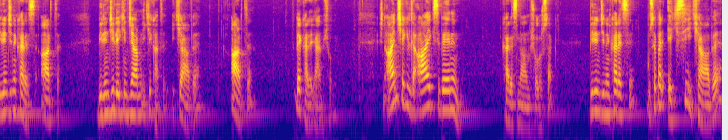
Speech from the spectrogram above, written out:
birincinin karesi artı birinci ile ikinci çarpımın iki katı 2ab artı b kare gelmiş oluyor. Şimdi aynı şekilde a eksi b'nin karesini almış olursak birincinin karesi bu sefer eksi 2ab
